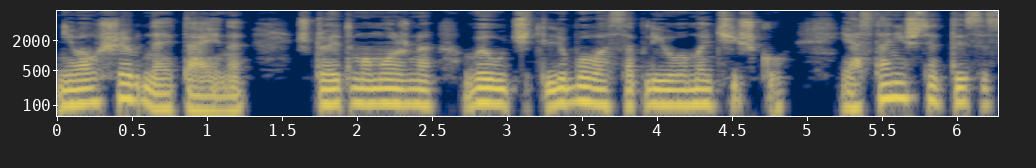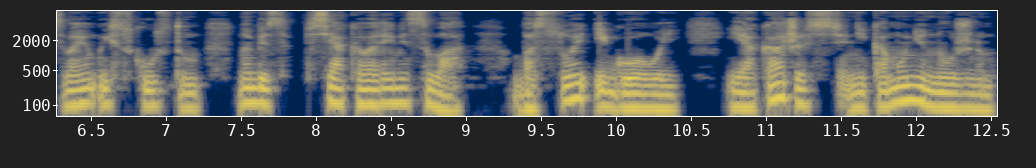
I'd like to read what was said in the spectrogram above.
не волшебная тайна, что этому можно выучить любого сопливого мальчишку, и останешься ты со своим искусством, но без всякого ремесла, босой и голый, и окажешься никому не нужным,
